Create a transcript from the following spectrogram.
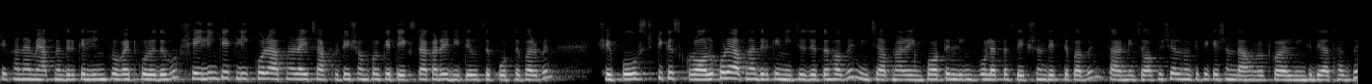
সেখানে আমি আপনাদেরকে লিঙ্ক প্রোভাইড করে দেবো। সেই লিঙ্কে ক্লিক করে আপনারা এই চাকরিটি সম্পর্কে টেক্সট আকারে ডিটেলসে পড়তে পারবেন। সেই পোস্টটিকে স্ক্রল করে আপনাদেরকে নিচে যেতে হবে। নিচে আপনারা ইম্পর্টেন্ট লিঙ্ক বলে একটা সেকশন দেখতে পাবেন। তার নিচে অফিসিয়াল নোটিফিকেশান ডাউনলোড করার লিঙ্ক দেওয়া থাকবে।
